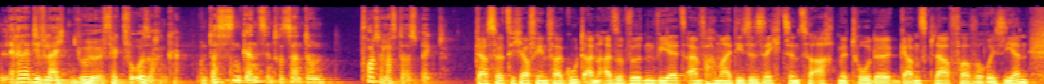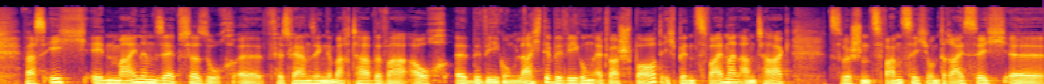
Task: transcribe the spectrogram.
relativ leichten Jojo-Effekt verursachen kann. Und das ist ein ganz interessanter und vorteilhafter Aspekt. Das hört sich auf jeden Fall gut an. Also würden wir jetzt einfach mal diese 16 zu 8 Methode ganz klar favorisieren. Was ich in meinem Selbstversuch äh, fürs Fernsehen gemacht habe, war auch äh, Bewegung. Leichte Bewegung, etwa Sport. Ich bin zweimal am Tag zwischen 20 und 30 äh,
